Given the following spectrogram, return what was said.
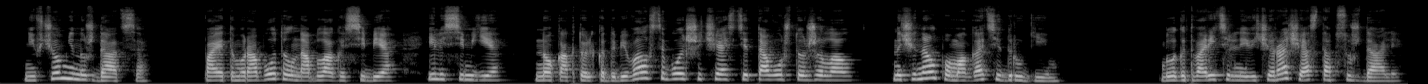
– ни в чем не нуждаться, поэтому работал на благо себе или семье, но как только добивался большей части того, что желал, начинал помогать и другим. Благотворительные вечера часто обсуждали.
